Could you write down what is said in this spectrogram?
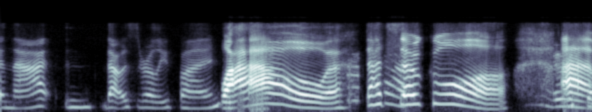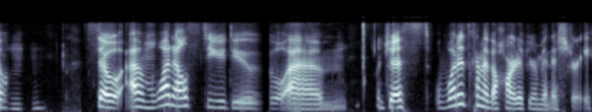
in that, and that was really fun. Wow, that's yeah. so cool. Um, so, um, what else do you do? Um, just what is kind of the heart of your ministry?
